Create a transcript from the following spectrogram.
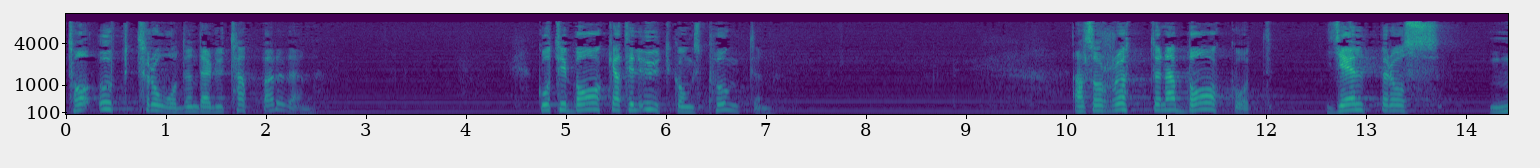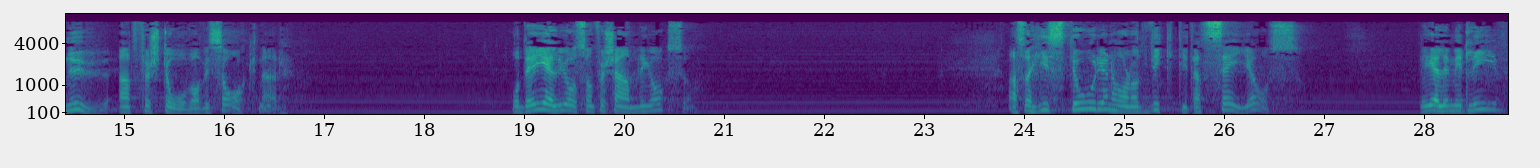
Ta upp tråden där du tappade den. Gå tillbaka till utgångspunkten. Alltså rötterna bakåt hjälper oss nu att förstå vad vi saknar. Och det gäller ju oss som församling också. Alltså historien har något viktigt att säga oss. Det gäller mitt liv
